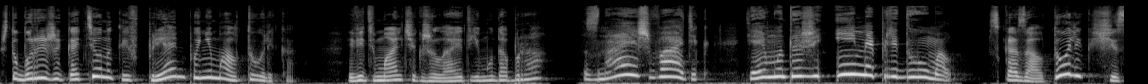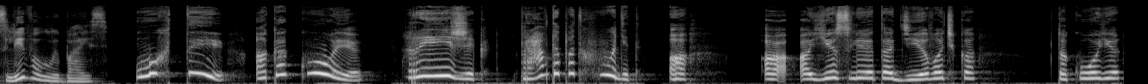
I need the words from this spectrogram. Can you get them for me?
чтобы рыжий котенок и впрямь понимал Толика. Ведь мальчик желает ему добра. Знаешь, Вадик, я ему даже имя придумал, сказал Толик, счастливо улыбаясь. Ух ты! А какое? Рыжик, правда подходит? А, а, а если это девочка? Такое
